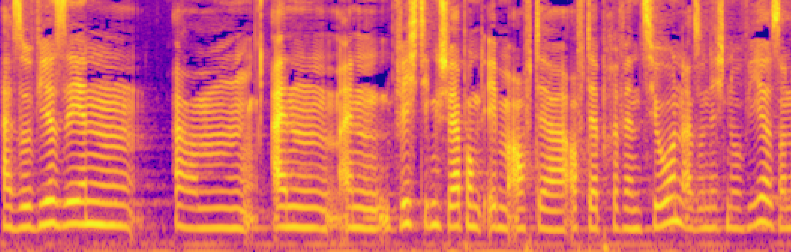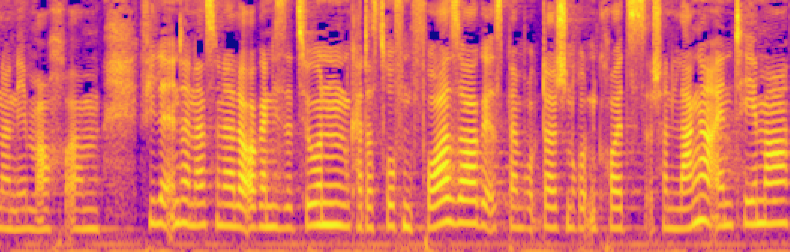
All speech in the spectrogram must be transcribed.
Also wir sehen ähm, einen, einen wichtigen Schwerpunkt eben auf der, auf der Prävention, also nicht nur wir, sondern eben auch ähm, viele internationale Organisationen. Katastrophenvorsorge ist beim Deutschen Roten Kreuz schon lange ein Thema.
